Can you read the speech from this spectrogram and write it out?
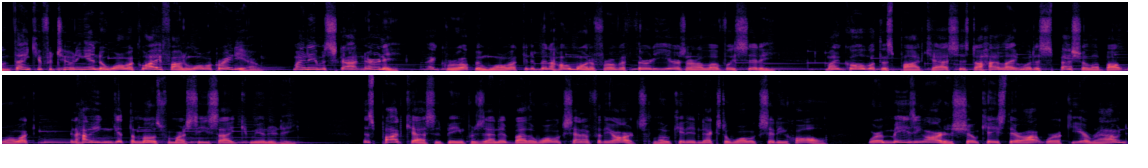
And thank you for tuning in to Warwick Life on Warwick Radio. My name is Scott Nerney. I grew up in Warwick and have been a homeowner for over 30 years in our lovely city. My goal with this podcast is to highlight what is special about Warwick and how you can get the most from our seaside community. This podcast is being presented by the Warwick Center for the Arts, located next to Warwick City Hall, where amazing artists showcase their artwork year round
